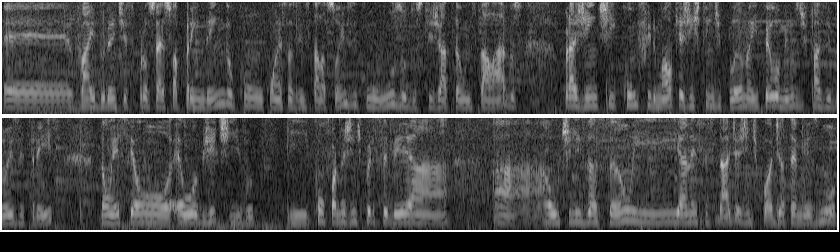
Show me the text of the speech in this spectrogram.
é, vai durante esse processo aprendendo com, com essas instalações e com o uso dos que já estão instalados para a gente confirmar o que a gente tem de plano aí, pelo menos de fase 2 e 3. Então esse é o, é o objetivo. E conforme a gente perceber a, a, a utilização e a necessidade, a gente pode até mesmo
